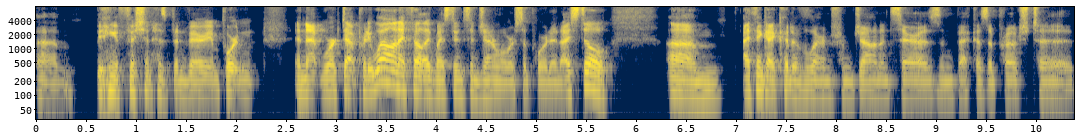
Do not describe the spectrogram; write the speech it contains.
um, being efficient has been very important. And that worked out pretty well and i felt like my students in general were supported. I still um, i think i could have learned from john and sarah's and becca's approach to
